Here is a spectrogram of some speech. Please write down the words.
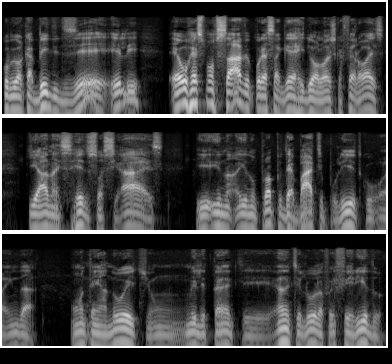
como eu acabei de dizer, ele é o responsável por essa guerra ideológica feroz que há nas redes sociais e, e, na, e no próprio debate político. Ainda ontem à noite, um militante anti-Lula foi ferido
